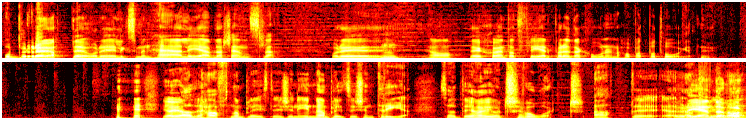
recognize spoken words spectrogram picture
och bröte och det är liksom en härlig jävla känsla. Och det, Mm. ja, det är skönt att fler på redaktionen har hoppat på tåget nu. Jag har ju aldrig haft någon Playstation innan Playstation 3. Så att det har ju varit svårt att... Eh, Det att är ändå spela-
